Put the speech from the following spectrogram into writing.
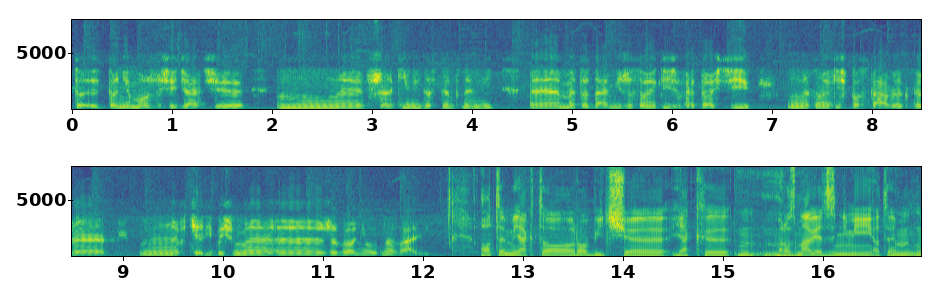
to, to nie może się dziać e, mm, wszelkimi dostępnymi e, metodami, że są jakieś wartości, mm, są jakieś postawy, które mm, chcielibyśmy, żeby oni uznawali. O tym, jak to robić, jak rozmawiać z nimi o tym,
